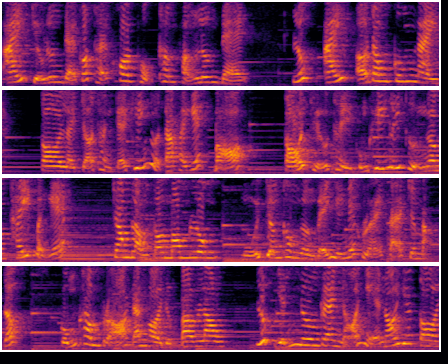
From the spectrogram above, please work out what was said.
ấy Triệu Lương Đệ có thể khôi phục thân phận Lương Đệ. Lúc ấy ở Đông Cung này, Tôi lại trở thành kẻ khiến người ta phải ghét bỏ. Tối thiểu thì cũng khiến Lý Thường Ngân thấy mà ghét. Trong lòng tôi mong lung Mũi chân không ngừng vẽ những nét loạn xạ trên mặt đất, Cũng không rõ đã ngồi được bao lâu, Lúc Vĩnh Nương ra nhỏ nhẹ nói với tôi,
